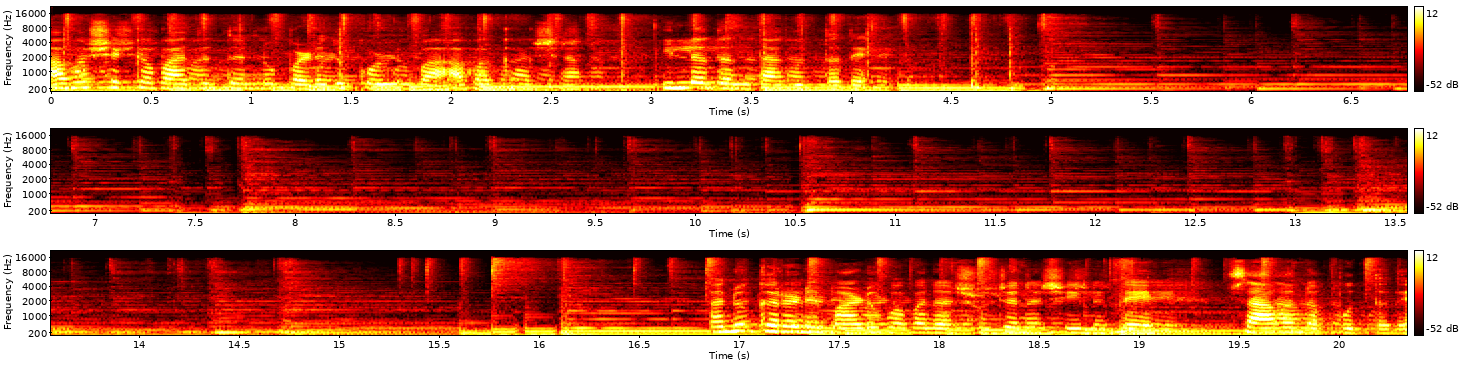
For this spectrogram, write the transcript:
ಅವಶ್ಯಕವಾದದ್ದನ್ನು ಪಡೆದುಕೊಳ್ಳುವ ಅವಕಾಶ ಇಲ್ಲದಂತಾಗುತ್ತದೆ. ಅನುಕರಣೆ ಮಾಡುವವನ ಸೃಜನಶೀಲತೆ ಸಾವನ್ನಪ್ಪುತ್ತದೆ.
